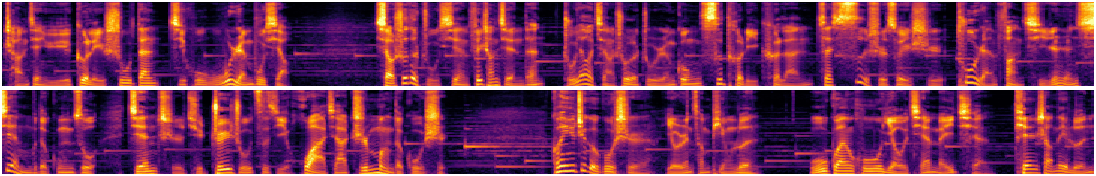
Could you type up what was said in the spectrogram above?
常见于各类书单，几乎无人不晓。小说的主线非常简单，主要讲述了主人公斯特里克兰在四十岁时突然放弃人人羡慕的工作，坚持去追逐自己画家之梦的故事。关于这个故事，有人曾评论：无关乎有钱没钱，天上那轮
